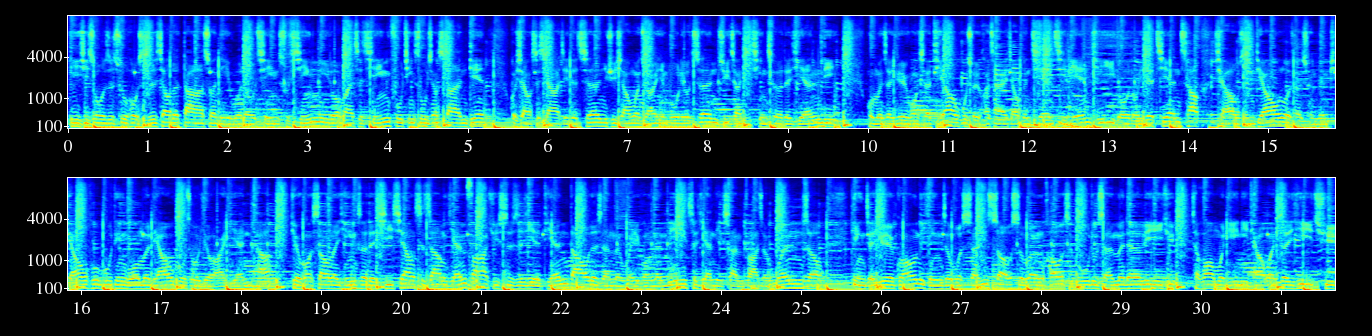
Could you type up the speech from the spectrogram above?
一起做日出后失效的打算，你我都清楚，心里多半是轻浮，倾诉像闪电，或像是夏季的阵雨，想问转眼不留证据，在你清澈的眼里，我们在月光下跳舞，水花在脚跟溅起涟漪，一朵朵野尖草悄声掉落在唇边飘忽不定，我们辽阔左右而言他，月光上了银色的气象，是障眼发具，是日夜颠倒的人们微光的眯着眼里散发着温柔，盯着月光，你盯着我伸手，是问候，是孤独什么的俚语，在荒漠里你调换着一曲。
